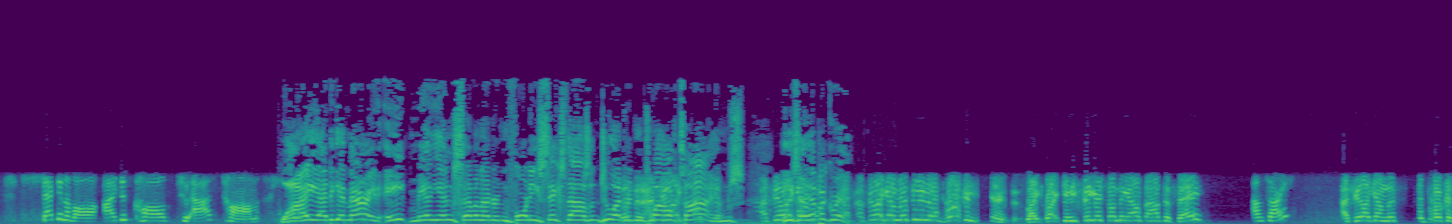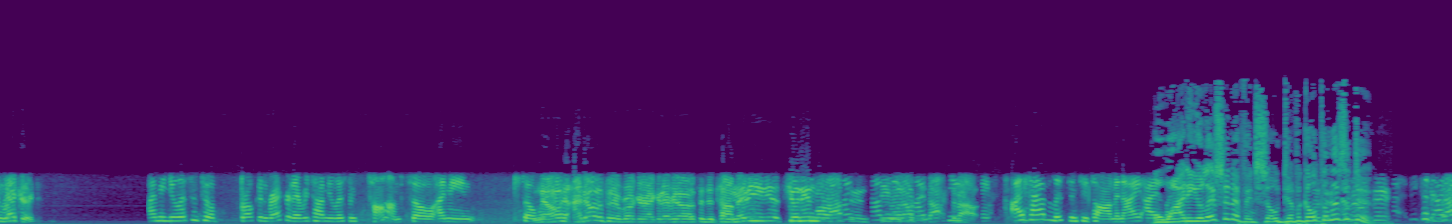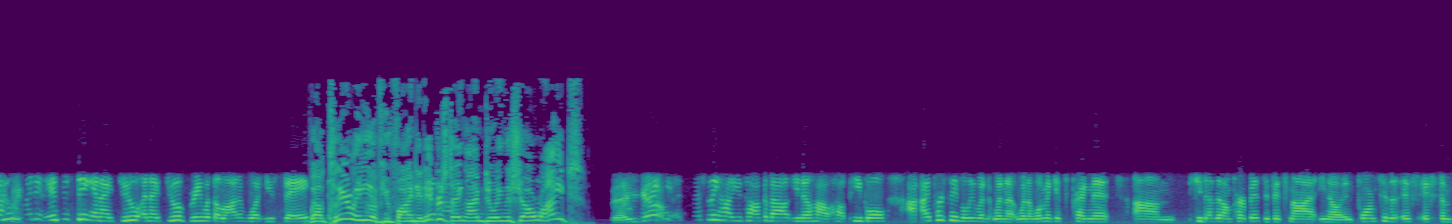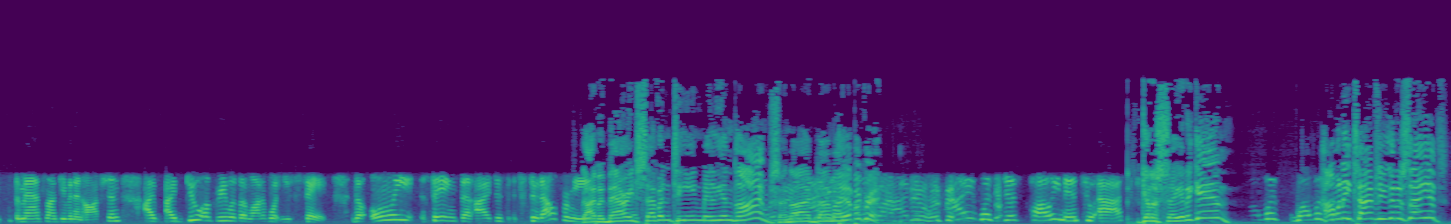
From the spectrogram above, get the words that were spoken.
Second of all, I just called to ask Tom. Why he had to get married 8,746,212 Listen, I feel times. I feel He's like a I'm- hypocrite. I feel like I'm listening to a broken record. Like, like, can you figure something else out to say? I'm sorry. I feel like I'm listening to a broken record. I mean, you listen to a broken record every time you listen to Tom. So I mean, so No, I don't listen to a broken record every time I listen to Tom. Maybe you need to tune in more often and see what else he times talks about. I have listened to Tom, and I. I Well, why do you listen if it's so difficult to listen to? Because I do find it interesting, and I do, and I do agree with a lot of what you say. Well, clearly, if you find it interesting, I'm doing the show right. There you go. Especially how you talk about, you know, how how people. I, I personally believe when when a, when a woman gets pregnant, um, she does it on purpose. If it's not, you know, informed to the if if the the man's not given an option, I I do agree with a lot of what you say. The only thing that I just stood out for me. I've been married 17 million times, and I'm, I'm a hypocrite. I, I was just calling in to ask. Gonna say it again. What was what was How the- many times are you gonna say it?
